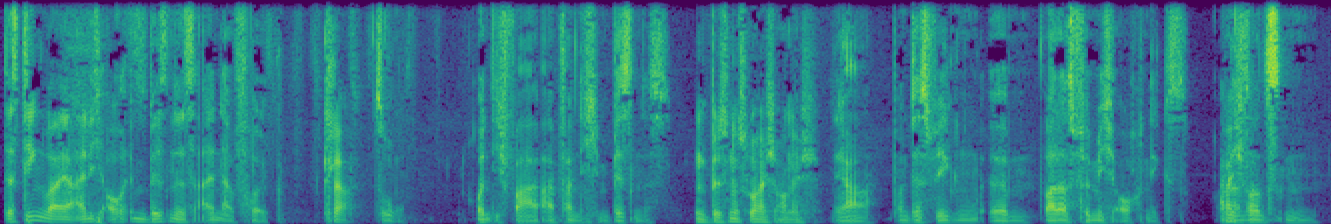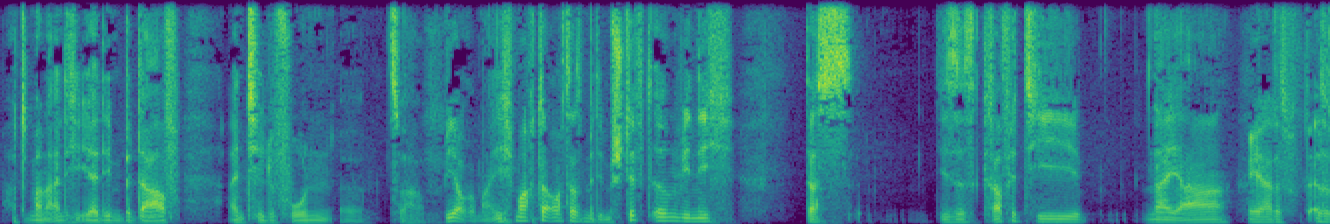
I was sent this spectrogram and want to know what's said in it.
das Ding war ja eigentlich auch im Business ein Erfolg. Klar. So. Und ich war einfach nicht im Business. Im Business war ich auch nicht. Ja, und deswegen ähm, war das für mich auch nix. Aber ansonsten hatte man eigentlich eher den Bedarf, ein Telefon äh, zu haben. Wie auch immer. Ich machte auch das mit dem Stift irgendwie nicht, dass dieses Graffiti, naja, Ja, das, also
